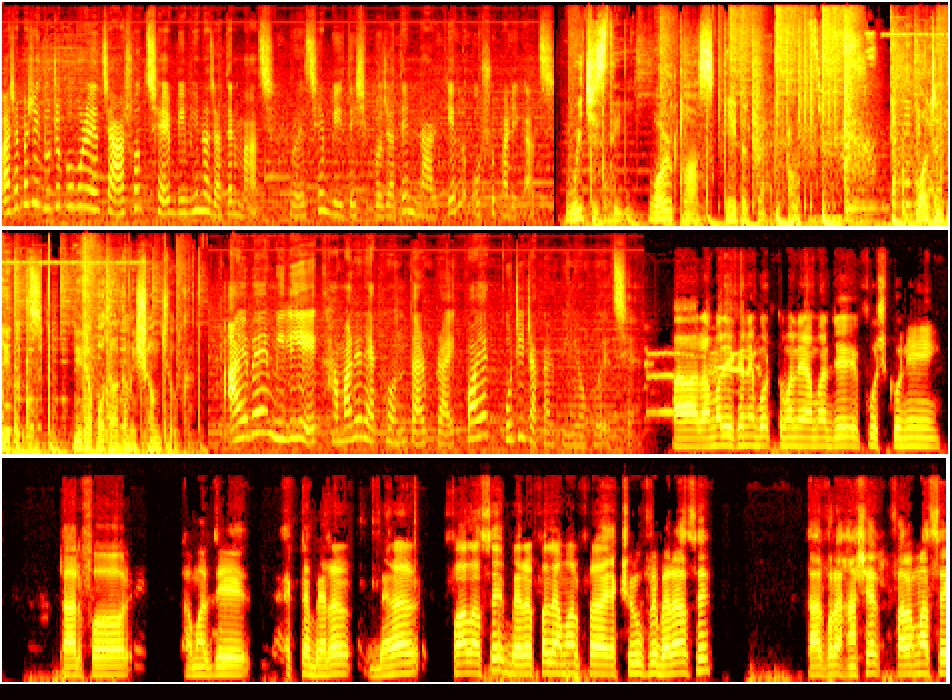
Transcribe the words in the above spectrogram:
পাশাপাশি দুটো পুকুরে চাষ হচ্ছে বিভিন্ন জাতের মাছ। রয়েছে বিদেশি প্রজাতির নারকেল ও সুপারি গাছ। Which is the world class cable brand. Walton Cables, নিরাপদ আগামী সংযোগ। আয় ব্যয় মিলিয়ে খামারের এখন তার প্রায় কয়েক কোটি টাকার বিনিয়োগ হয়েছে। আর আমার এখানে বর্তমানে আমার যে পুষ্কনি তারপর আমার যে একটা বেড়ার বেড়ার ফাল আছে, বেড়ার ফালে আমার প্রায় একশোর উপরে বেড়া আছে। তারপরে হাঁসের ফার্ম আছে।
